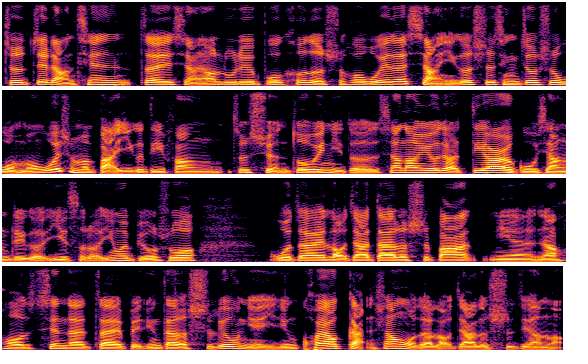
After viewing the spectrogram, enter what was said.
就这两天在想要录这个播客的时候，我也在想一个事情，就是我们为什么把一个地方就选作为你的相当于有点第二故乡这个意思了？因为比如说我在老家待了十八年，然后现在在北京待了十六年，已经快要赶上我在老家的时间了。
